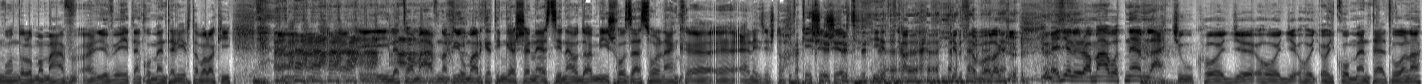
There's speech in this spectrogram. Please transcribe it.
gondolom a MÁV jövő héten kommentel írta valaki, illetve a MÁV-nak jó marketinges lenne ezt csinálni, oda mi is hozzászólnánk, elnézést a késésért, írta, írta valaki. Egyelőre a MÁV-ot nem látjuk, hogy, hogy, hogy, hogy kommentelt volna,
